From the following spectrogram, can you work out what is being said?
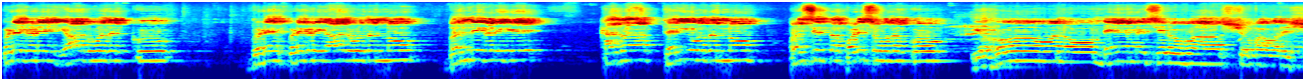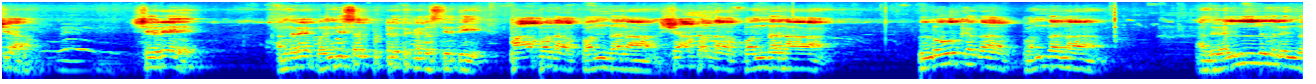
ಬಿಡುಗಡೆಯಾಗುವುದಕ್ಕೂ ಬಿಡೆ, ಬಿಡುಗಡೆಯಾಗುವುದನ್ನು ಬಂದಿಗಳಿಗೆ ಕದ ತೆರೆಯುವುದನ್ನು ಪ್ರಸಿದ್ಧಪಡಿಸುವುದಕ್ಕೂ ಯಹೋವನು ನೇಮಿಸಿರುವ ಶುಭ ವರ್ಷ. ಶೆರೆ ಅಂದರೆ ಬಂಧಿಸಲ್ಪಟ್ಟಿರ್ತಕ್ಕಂಥ ಸ್ಥಿತಿ. ಪಾಪದ ಬಂಧನ, ಶಾಪದ ಬಂಧನ, ಲೋಕದ ಬಂಧನ, ಅದೆಲ್ಲದರಿಂದ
